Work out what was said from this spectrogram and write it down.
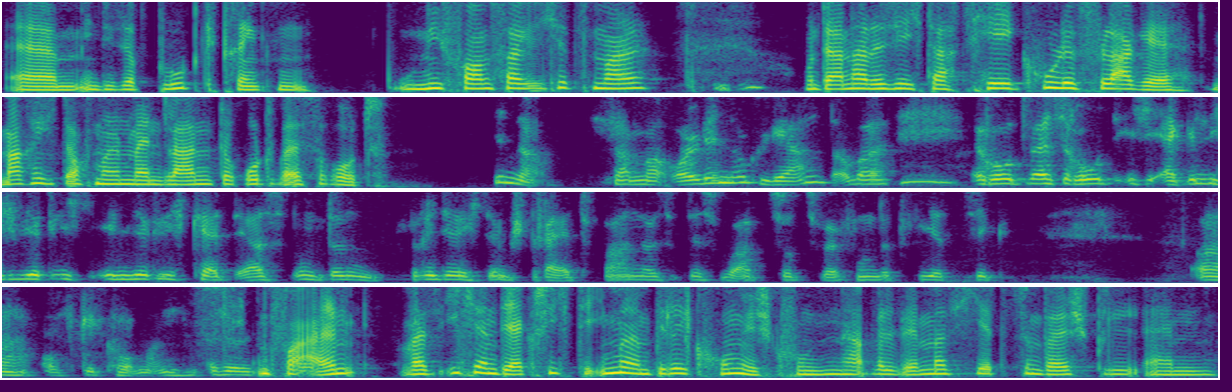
ähm, in dieser blutgetränkten Uniform, sage ich jetzt mal. Mhm. Und dann hat er sich gedacht, hey, coole Flagge, mache ich doch mal mein Land rot-weiß-rot. Genau das haben wir alle noch gelernt, aber Rot-Weiß-Rot ist eigentlich wirklich in Wirklichkeit erst unter Friedrich dem Streitbahn, also das war so 1240 äh, aufgekommen. Also, und vor allem, was ich an der Geschichte immer ein bisschen komisch gefunden habe, weil wenn man sich jetzt zum Beispiel ähm,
